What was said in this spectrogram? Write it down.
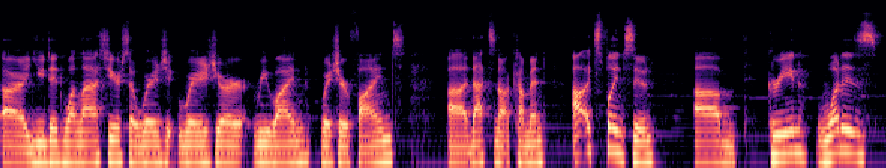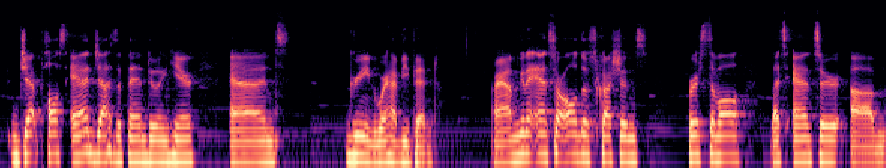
Uh, you did one last year, so where's where's your rewind? Where's your finds? Uh, that's not coming. I'll explain soon. Um, Green, what is Jet Pulse and Jazzathan doing here? And Green, where have you been? All right, I'm gonna answer all those questions. First of all, let's answer um,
